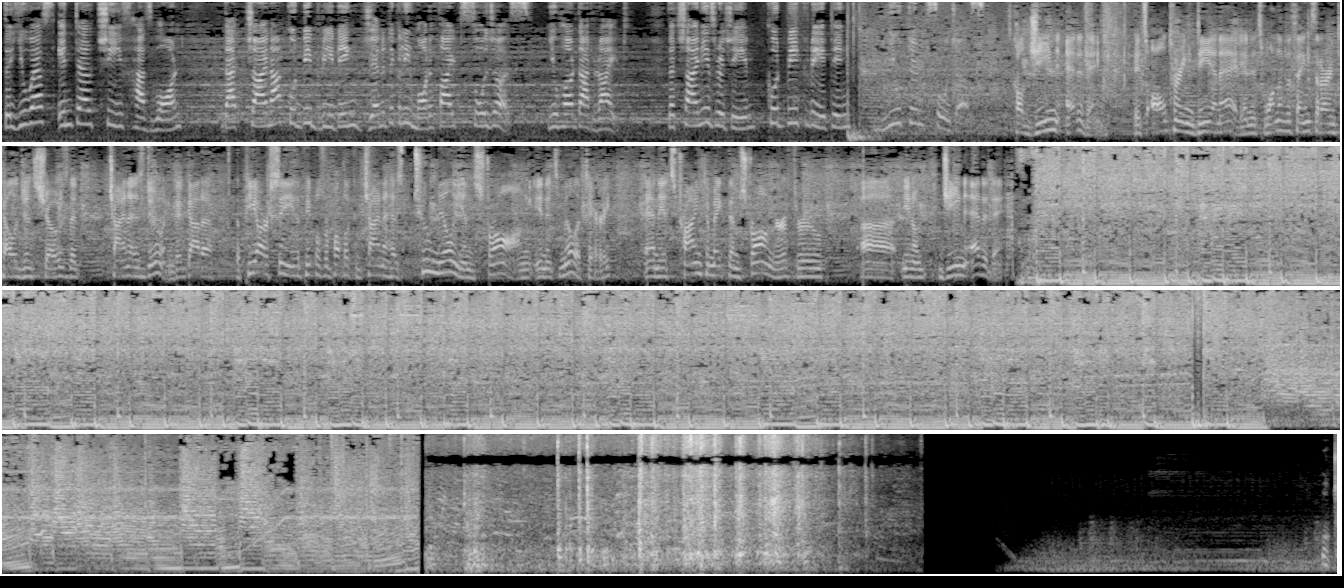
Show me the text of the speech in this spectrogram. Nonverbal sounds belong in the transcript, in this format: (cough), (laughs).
The US Intel chief has warned that China could be breeding genetically modified soldiers. You heard that right. The Chinese regime could be creating mutant soldiers. Called gene editing. It's altering DNA, and it's one of the things that our intelligence shows that China is doing. They've got a, the PRC, the People's Republic of China, has 2 million strong in its military, and it's trying to make them stronger through, uh, you know, gene editing.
